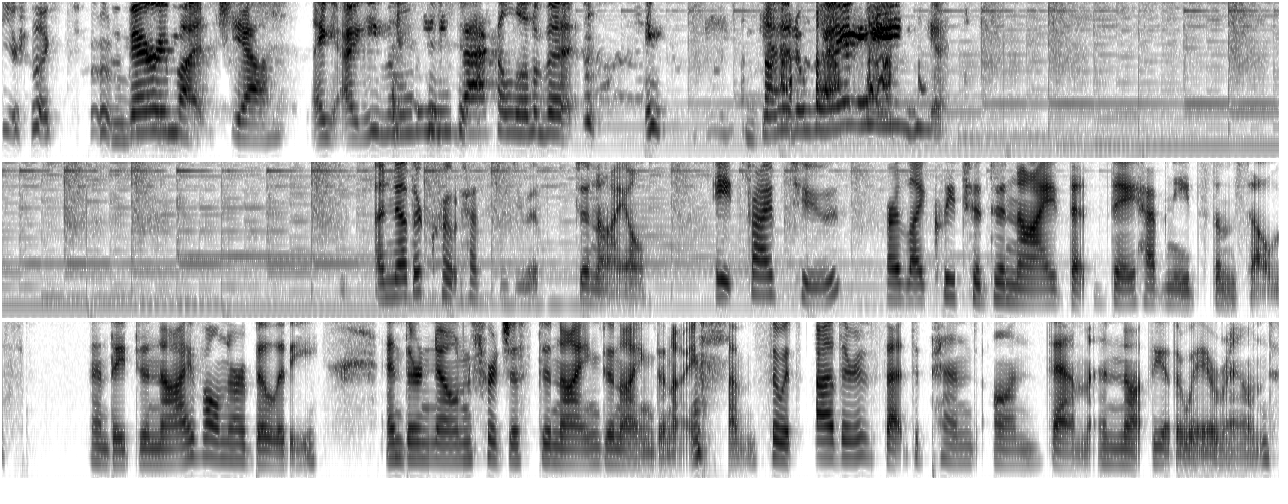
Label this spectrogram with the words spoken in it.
You're like totally very much. Yeah, I, I even leaning back a little bit. Get it away. Another quote has to do with denial. 852s are likely to deny that they have needs themselves. And they deny vulnerability, and they're known for just denying, denying, denying. Um, so it's others that depend on them and not the other way around.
